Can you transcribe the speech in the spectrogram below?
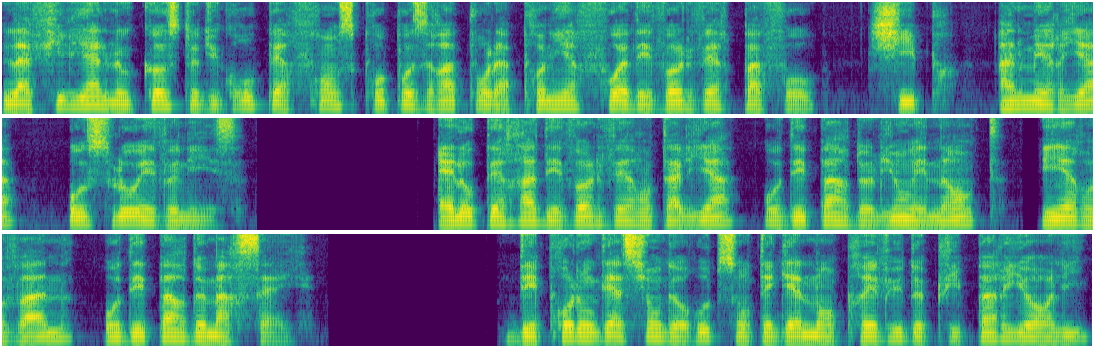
La filiale low cost du groupe Air France proposera pour la première fois des vols vers Pafo, Chypre, Almeria, Oslo et Venise. Elle opérera des vols vers Antalya, au départ de Lyon et Nantes, et au départ de Marseille. Des prolongations de route sont également prévues depuis Paris-Orly,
